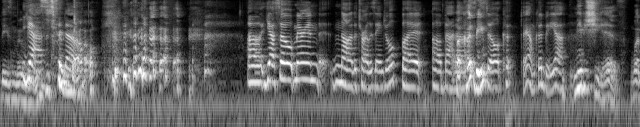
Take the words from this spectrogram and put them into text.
these movies Yeah, to, to know. know. Uh, yeah, so Marion, not a Charlie's Angel, but a badass. But could be. Still, could, damn, could be, yeah. Maybe she is. What?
